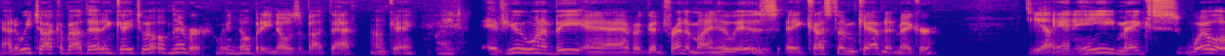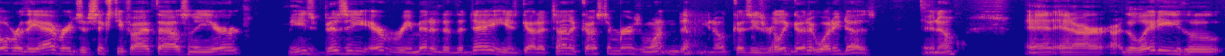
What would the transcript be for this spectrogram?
How do we talk about that in K 12? Never. We, nobody knows about that. Okay Right. if you want to be, and I have a good friend of mine who is a custom cabinet maker, Yeah. and he makes well over the average of sixty-five thousand a year. He's busy every minute of the day. He's got a ton of customers wanting to, you know, because he's really good at what he does, you know. And and our, our the lady who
